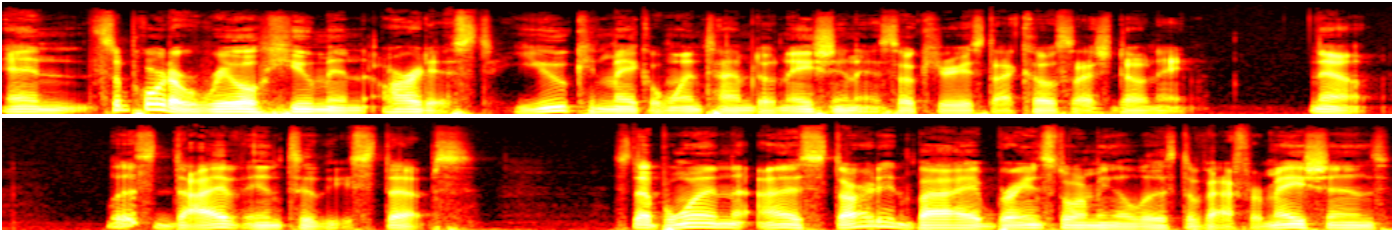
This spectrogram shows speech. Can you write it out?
and support a real human artist, you can make a one-time donation at SoCurious.co slash donate. Now, let's dive into these steps. Step one, I started by brainstorming a list of affirmations.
